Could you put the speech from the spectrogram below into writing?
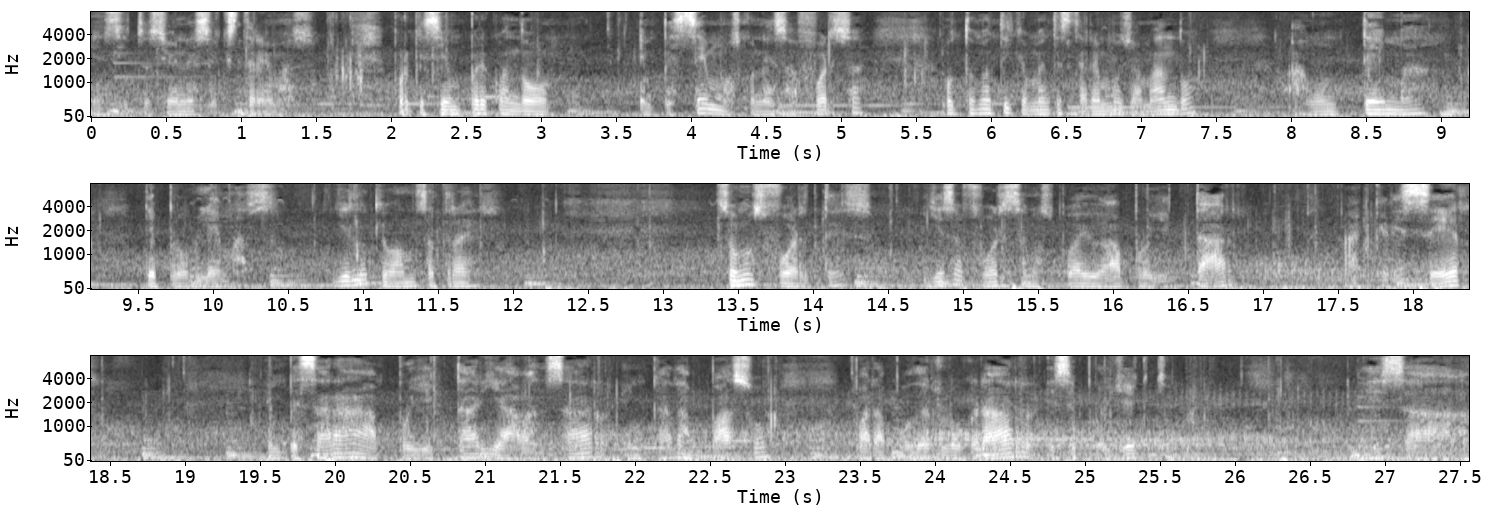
en situaciones extremas, porque siempre cuando empecemos con esa fuerza, automáticamente estaremos llamando a un tema de problemas. Y es lo que vamos a traer. Somos fuertes y esa fuerza nos puede ayudar a proyectar, a crecer, empezar a proyectar y a avanzar en cada paso para poder lograr ese proyecto, esa,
